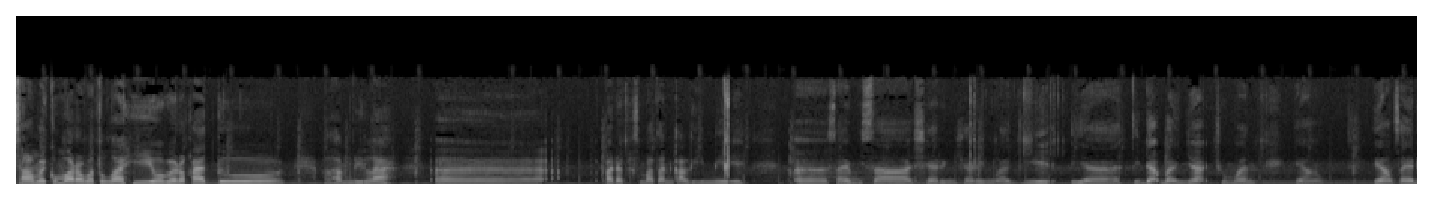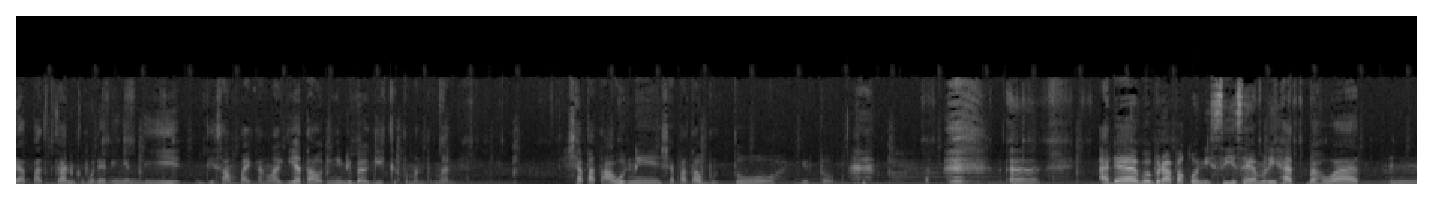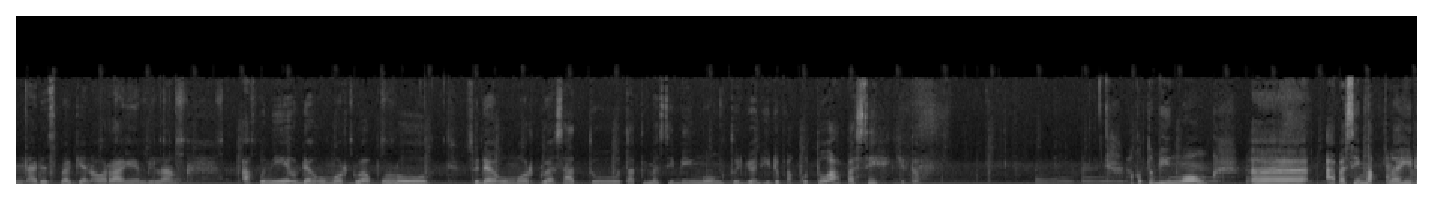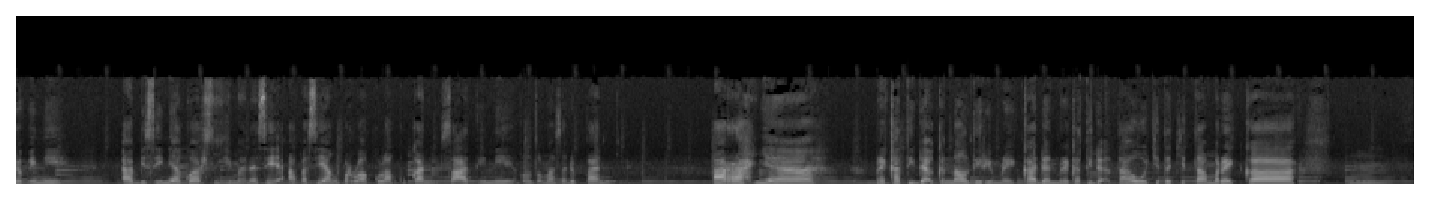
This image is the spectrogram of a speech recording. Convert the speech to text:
Assalamualaikum warahmatullahi wabarakatuh. Alhamdulillah uh, pada kesempatan kali ini uh, saya bisa sharing-sharing lagi. Ya tidak banyak, cuman yang yang saya dapatkan kemudian ingin di, disampaikan lagi atau ingin dibagi ke teman-teman. Siapa tahu nih, siapa tahu butuh gitu. uh, ada beberapa kondisi saya melihat bahwa hmm, ada sebagian orang yang bilang aku nih udah umur 20 sudah umur 21 tapi masih bingung tujuan hidup aku tuh apa sih gitu. Aku tuh bingung uh, apa sih makna hidup ini? Abis ini aku harus gimana sih? Apa sih yang perlu aku lakukan saat ini untuk masa depan? Parahnya mereka tidak kenal diri mereka dan mereka tidak tahu cita-cita mereka. Hmm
